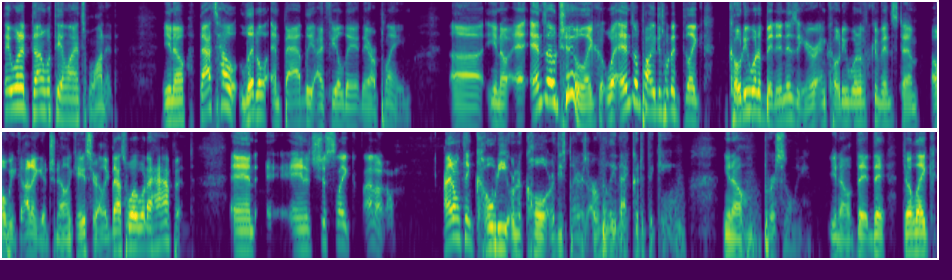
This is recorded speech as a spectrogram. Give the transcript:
they would have done what the alliance wanted. You know, that's how little and badly I feel they they are playing. Uh, you know, Enzo too. Like what Enzo probably just would have like Cody would have been in his ear, and Cody would have convinced him, "Oh, we gotta get Janelle and Kaysar." Like that's what would have happened, and and it's just like I don't know. I don't think Cody or Nicole or these players are really that good at the game. You know, personally, you know they they they're like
